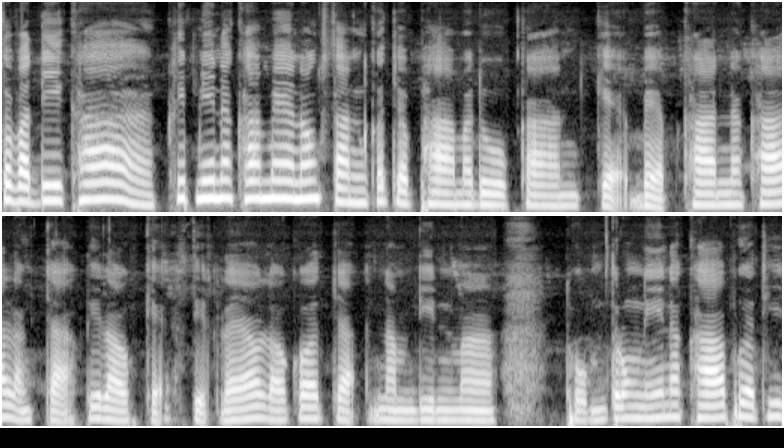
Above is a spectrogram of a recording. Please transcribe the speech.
สวัสดีค่ะ คลิปนี้นะคะ แม่น้องซันก็จะพามาดูการแกะแบบคานนะคะ หลังจากที่เราแกะเสร็จแล้วเราก็จะนำดินมาถมตรงนี้นะคะ เพื่อที่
